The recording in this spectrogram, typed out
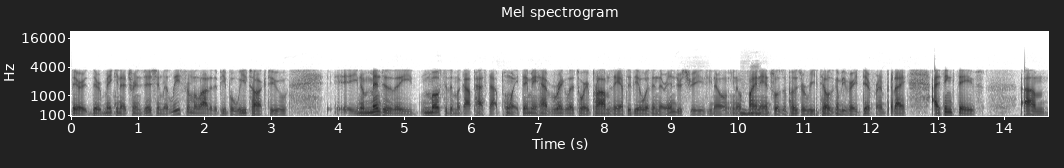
they're they're making that transition. At least from a lot of the people we talk to, you know, mentally, most of them have got past that point. They may have regulatory problems they have to deal with in their industries. You know, you know, financial as opposed to retail is going to be very different. But I, I think they've, um,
